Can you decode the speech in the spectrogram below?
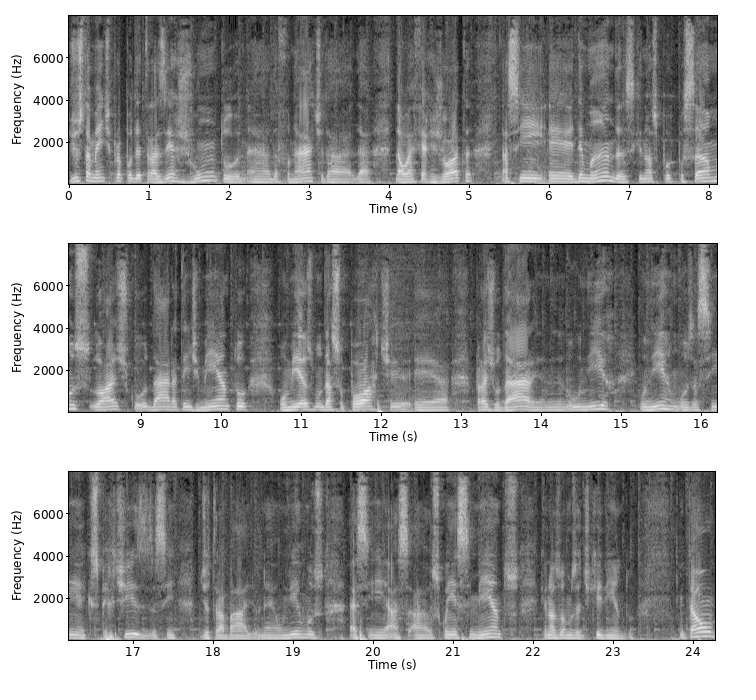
justamente para poder trazer junto né, da Funarte da, da, da UFRJ assim é, demandas que nós possamos lógico dar atendimento ou mesmo dar suporte é, para ajudar unir unirmos assim expertises assim de trabalho né? unirmos assim as, os conhecimentos que nós vamos adquirindo. Então,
